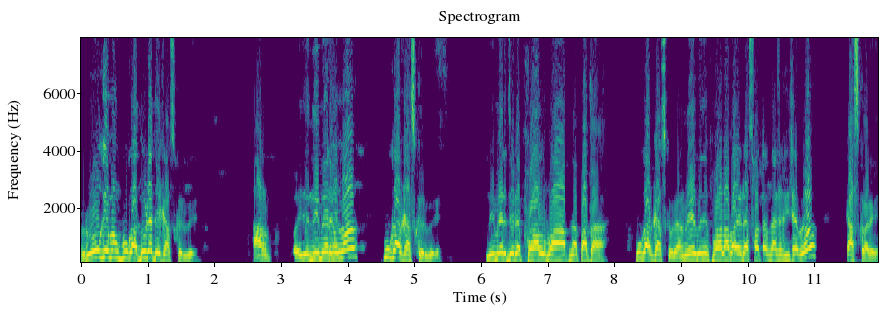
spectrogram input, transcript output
রোগ এবং পোকা দুটাতে কাজ করবে। আর ওই যে নিমের হলো পোকার কাজ করবে। নিমের যেটা ফল বা আপনার পাতা, পোকার কাজ করবে। আর মেহগুনি ফল আবার এটা ছত্রাকনাশক হিসাবেও কাজ করে।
